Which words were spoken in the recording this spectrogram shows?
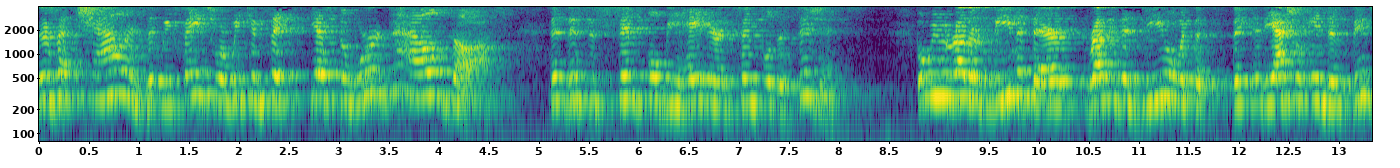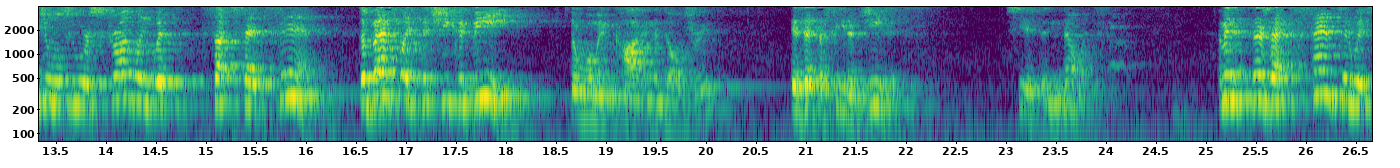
There's that challenge that we face where we can say, yes, the word tells us that this is sinful behavior and sinful decisions. But we would rather leave it there rather than deal with the, the, the actual individuals who are struggling with such said sin. The best place that she could be, the woman caught in adultery, is at the feet of Jesus. She just didn't know it. I mean, there's that sense in which,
